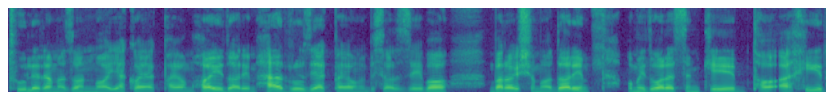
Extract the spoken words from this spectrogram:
طول رمضان ما یک یک پیام هایی داریم. هر روز یک پیام بسیار زیبا برای شما داریم. امیدوار هستیم که تا اخیر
